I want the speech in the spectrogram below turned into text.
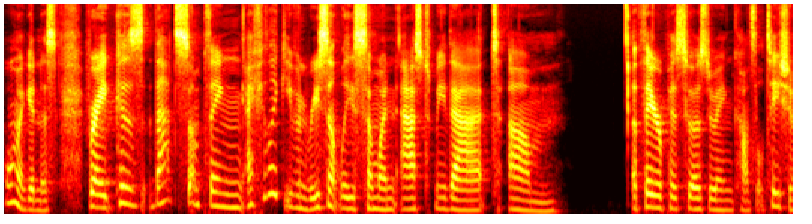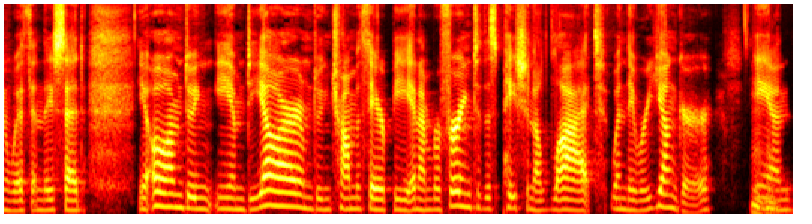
oh my goodness right because that's something i feel like even recently someone asked me that um a therapist who I was doing consultation with, and they said, you know, oh, I'm doing EMDR, I'm doing trauma therapy, and I'm referring to this patient a lot when they were younger. Mm-hmm. And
